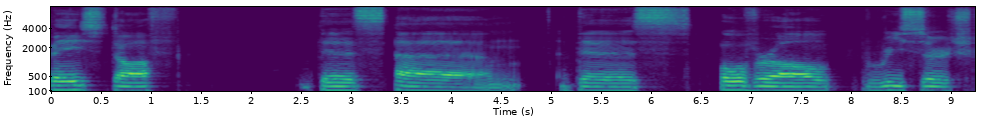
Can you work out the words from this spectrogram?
based off this um, this overall research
